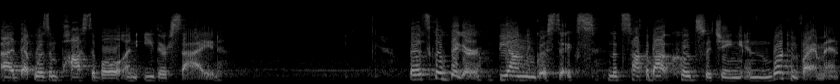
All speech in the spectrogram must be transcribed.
uh, that was impossible on either side. But let's go bigger, beyond linguistics. Let's talk about code switching in the work environment.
